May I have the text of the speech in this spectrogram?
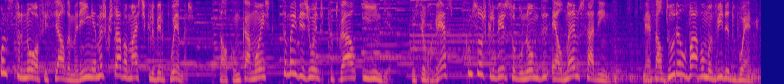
onde se tornou oficial da Marinha, mas gostava mais de escrever poemas. Tal como Camões, também viajou entre Portugal e Índia. No seu regresso, começou a escrever sob o nome de Elmano Sadino. Nessa altura, levava uma vida de boêmio.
